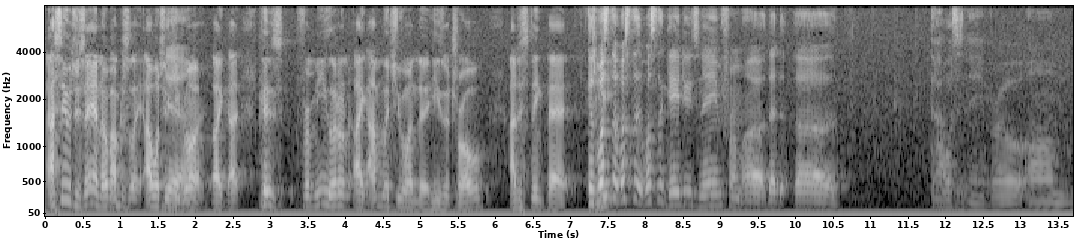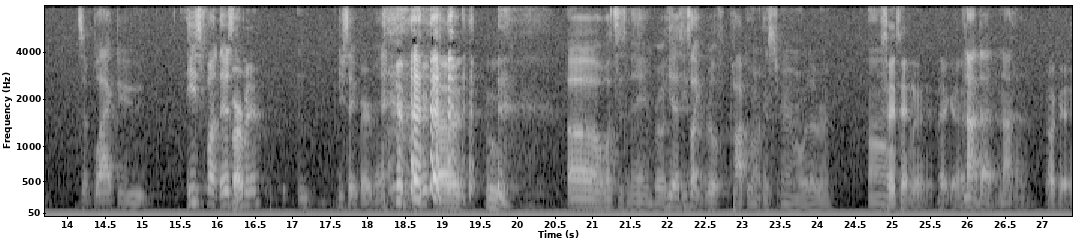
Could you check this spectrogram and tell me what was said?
I see what you're saying, though. But I'm just like, I want you to keep going, like, I, because for me, little, like, I'm with you on the he's a troll. I just think that Because what's he- the what's the what's the gay dude's name from uh that uh God what's his name bro um it's a black dude he's fun there's Birdman? you say Birdman uh, ooh. uh what's his name bro? He has, he's like real popular on Instagram or whatever. Um Santana, that guy. not that not him. Okay.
